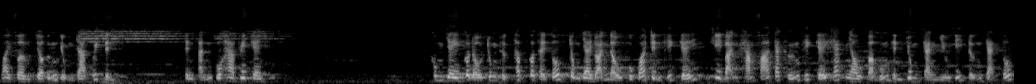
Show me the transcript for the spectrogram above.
Wi-Fi cho ứng dụng ra quyết định. Hình ảnh của Harvey Kane Khung dây có độ trung thực thấp có thể tốt trong giai đoạn đầu của quá trình thiết kế khi bạn khám phá các hướng thiết kế khác nhau và muốn hình dung càng nhiều ý tưởng càng tốt.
